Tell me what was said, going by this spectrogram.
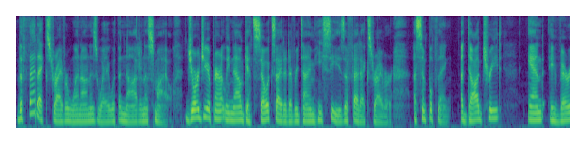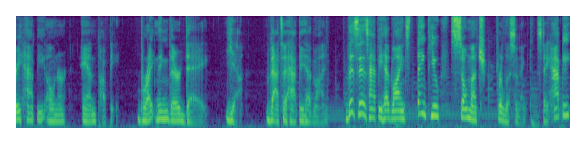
The FedEx driver went on his way with a nod and a smile. Georgie apparently now gets so excited every time he sees a FedEx driver. A simple thing, a dog treat and a very happy owner and puppy, brightening their day. Yeah, that's a happy headline. This is Happy Headlines. Thank you so much for listening. Stay happy,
